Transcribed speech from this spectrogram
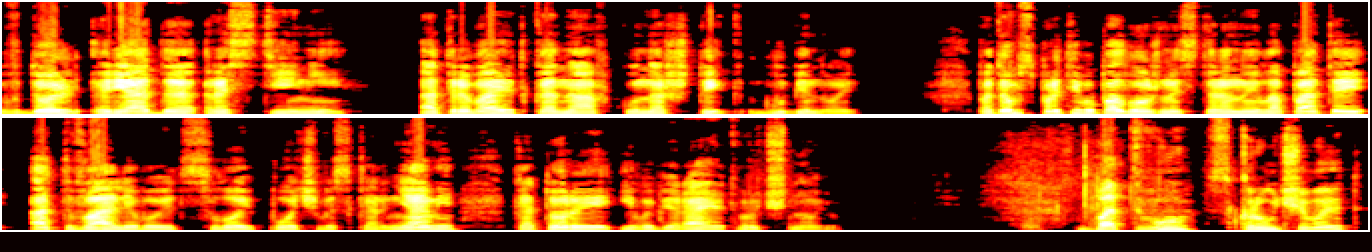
Вдоль ряда растений отрывают канавку на штык глубиной. Потом с противоположной стороны лопатой отваливают слой почвы с корнями, которые и выбирают вручную. Ботву скручивают,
